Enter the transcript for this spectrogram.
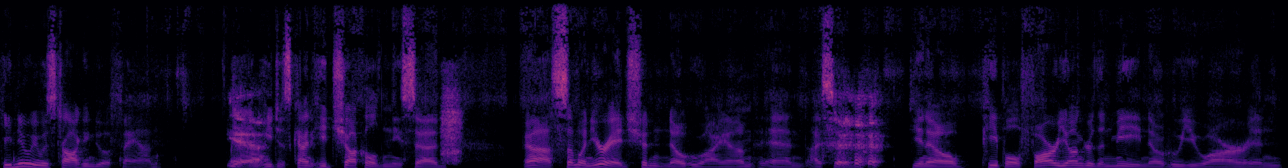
he knew he was talking to a fan. Yeah. And he just kind of, he chuckled and he said, yeah, someone your age shouldn't know who I am. And I said, you know, people far younger than me know who you are. And,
